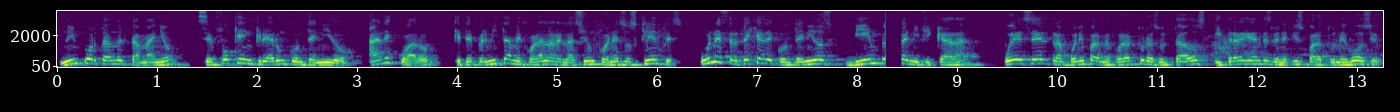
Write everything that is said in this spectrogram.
no importando el tamaño, se enfoque en crear un contenido adecuado que te permita mejorar la relación con esos clientes. Una estrategia de contenidos bien planificada puede ser el trampolín para mejorar tus resultados y traer grandes beneficios para tu negocio.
